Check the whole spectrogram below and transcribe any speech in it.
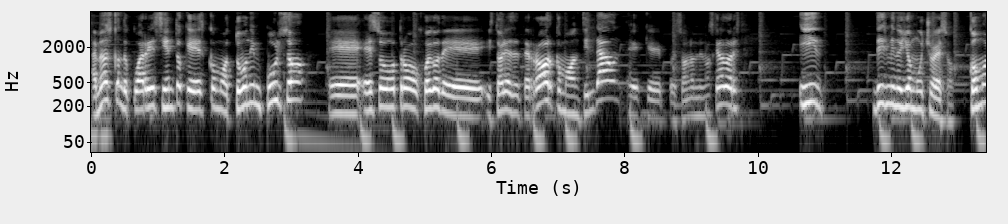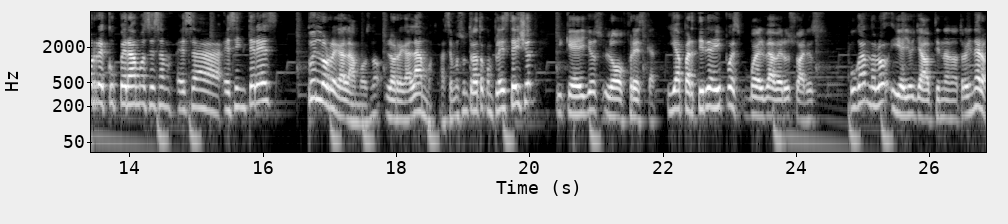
al menos The Quarry siento que es como tuvo un impulso. Eh, es otro juego de historias de terror como Until Dawn, eh, que pues son los mismos creadores. Y disminuyó mucho eso. ¿Cómo recuperamos ese interés? Pues lo regalamos, ¿no? Lo regalamos. Hacemos un trato con PlayStation y que ellos lo ofrezcan. Y a partir de ahí, pues vuelve a haber usuarios jugándolo y ellos ya obtienen otro dinero.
